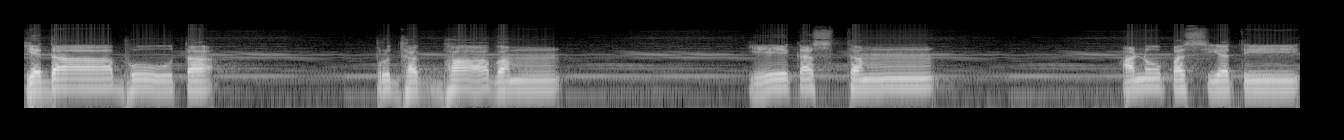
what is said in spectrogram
யதா பூத पृथग्भावम्। एकस्थम् अनुपश्यति।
